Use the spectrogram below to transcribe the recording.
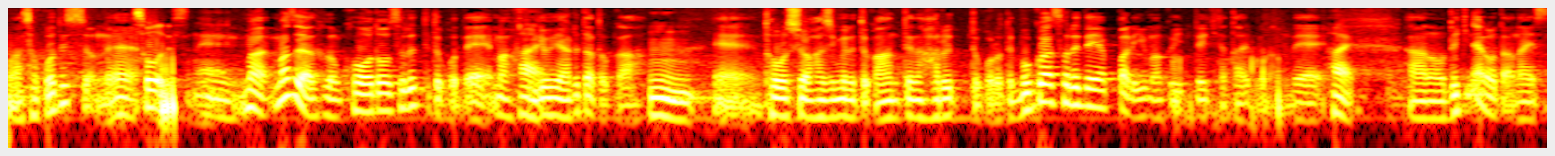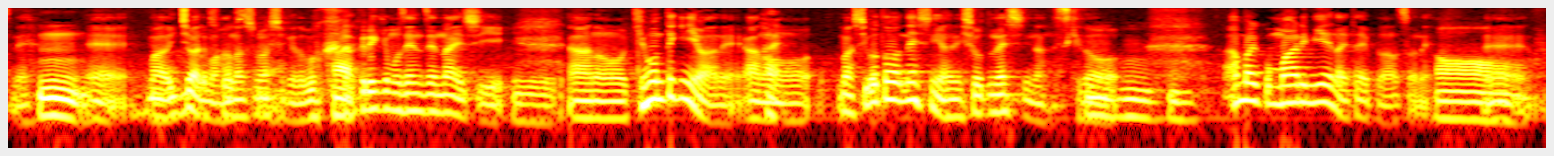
まあ、そこですよね。そうですね。うん。まあ、まずはその行動するってところで、まあ、はい。副業やるだとか、うん。えー投資を始めるとかアンテナ張るってところで僕はそれでやっぱりうまくいってきたタイプなんで、はい。あのできないことはないですね、うん。えーまあ、1話でも話しましたけど、僕、はい。学歴も全然ないし、いえいえ。あの基本的にはねあの、はまあ、仕事熱心は、ね、仕事熱心なんですけど、うんうんうん。あんまりこう周り見えないタイプなんですよね、えー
